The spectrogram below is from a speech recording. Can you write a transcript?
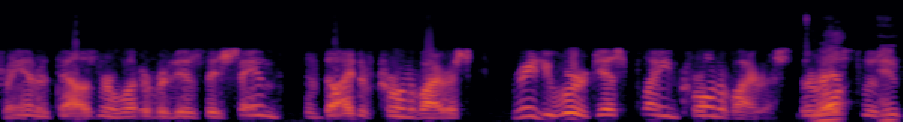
300,000 or whatever it is they're saying have died of coronavirus really were just plain coronavirus. The Well, rest was. and,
